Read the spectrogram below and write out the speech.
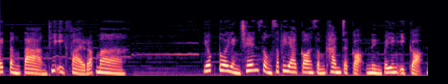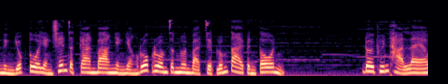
ล็ก ๆ ต่าง ๆ ที่อีกฝ่ายรับมายกตัวอย่างเช่น ส่งทรัพยากรสำคัญจากเกาะหนึ่งไปยังอีกเกาะหนึ่งยกตัวอย่างเช่นจัดการบางอย่างอย่างรวบรวมจำนวนบาดเจ็บล้มตายเป็นต้น โดยพื้นฐานแล้ว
